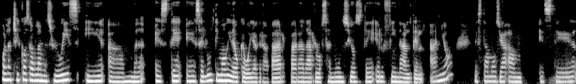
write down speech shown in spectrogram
Hola chicos, habla Miss Ruiz y um, este es el último video que voy a grabar para dar los anuncios del final del año. Estamos ya a este,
